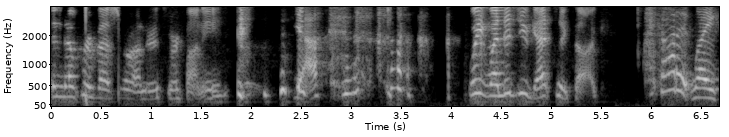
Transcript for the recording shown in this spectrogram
And no professional runners were funny. yeah. Wait, when did you get TikTok? I got it like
